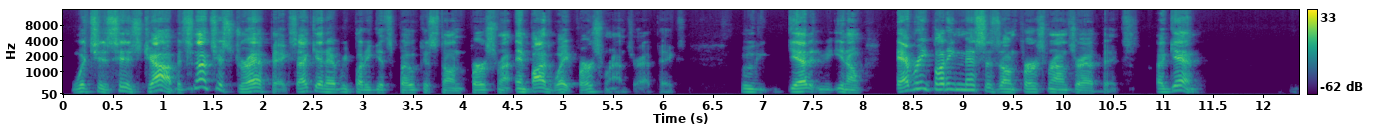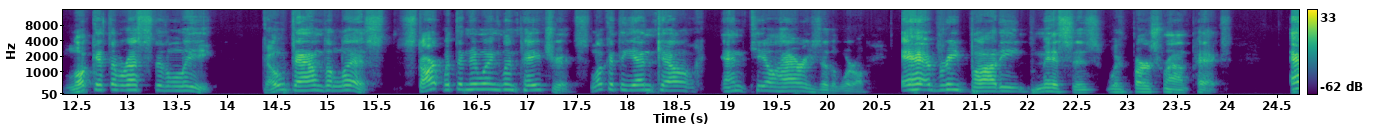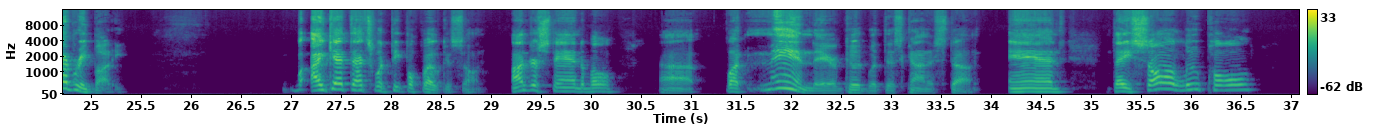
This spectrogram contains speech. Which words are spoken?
which is his job. It's not just draft picks. I get everybody gets focused on first round, and by the way, first round draft picks. Who get you know everybody misses on first round draft picks. Again, look at the rest of the league. Go down the list. Start with the New England Patriots. Look at the N'Keal, N'Keal Harrys of the world. Everybody misses with first round picks. Everybody. I get that's what people focus on. Understandable. Uh, but man, they're good with this kind of stuff. And they saw a loophole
